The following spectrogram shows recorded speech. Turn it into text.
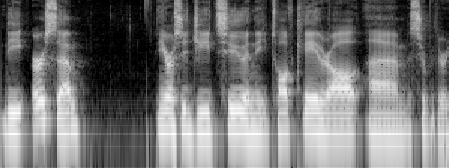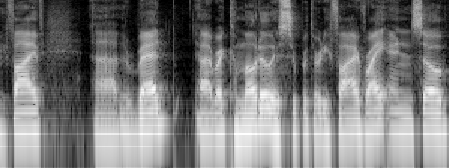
the Ursa the Ursa G2 and the 12K, they're all um, Super 35. Uh, the red, uh, red Komodo is Super 35, right? And so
